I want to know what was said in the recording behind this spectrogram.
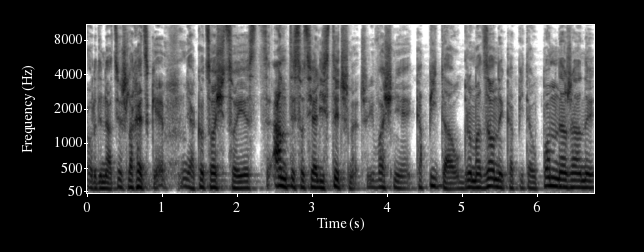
ordynacje szlacheckie jako coś, co jest antysocjalistyczne, czyli właśnie kapitał, gromadzony kapitał, pomnażany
